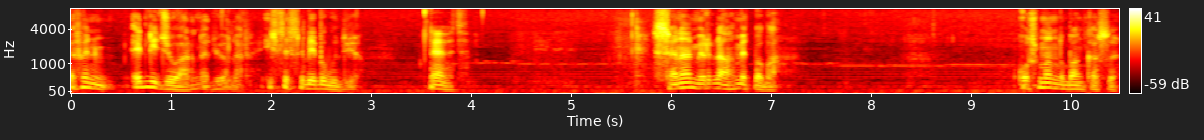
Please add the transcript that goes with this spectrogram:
Efendim 50 civarında diyorlar. İşte sebebi bu diyor. Evet. Senamirli Ahmet Baba Osmanlı Bankası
